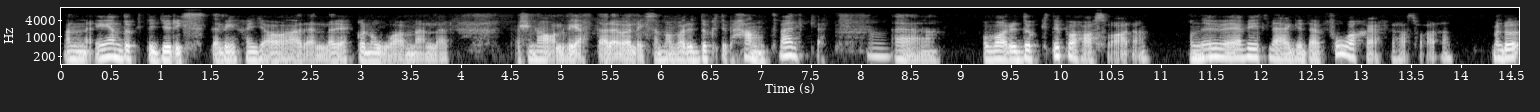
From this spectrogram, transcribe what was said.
man är en duktig jurist eller ingenjör eller ekonom eller personalvetare och liksom har varit duktig på hantverket. Mm. Eh, och varit duktig på att ha svaren. Och nu är vi i ett läge där få chefer har svaren. Men då,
